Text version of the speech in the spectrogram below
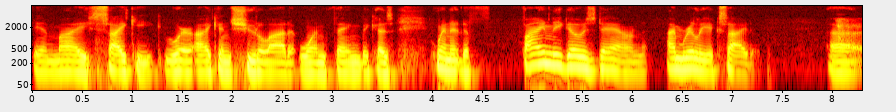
in my psyche where I can shoot a lot at one thing because when it finally goes down, I'm really excited. Uh,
